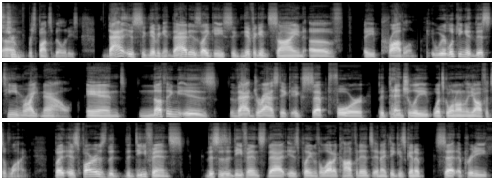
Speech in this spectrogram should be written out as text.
um, responsibilities. That is significant. That is like a significant sign of a problem. We're looking at this team right now, and nothing is that drastic, except for potentially what's going on in the offensive line. But as far as the the defense, this is a defense that is playing with a lot of confidence, and I think is going to set a pretty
